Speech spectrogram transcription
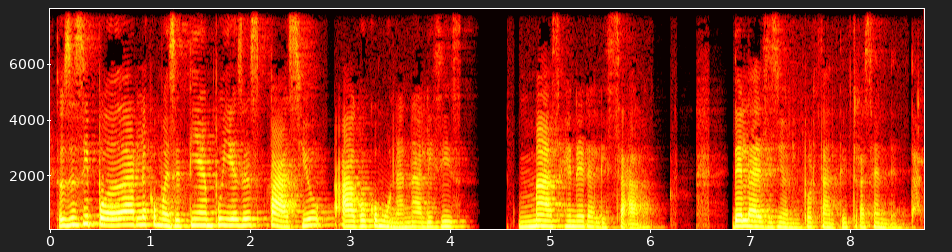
Entonces, si puedo darle como ese tiempo y ese espacio, hago como un análisis más generalizado de la decisión importante y trascendental.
